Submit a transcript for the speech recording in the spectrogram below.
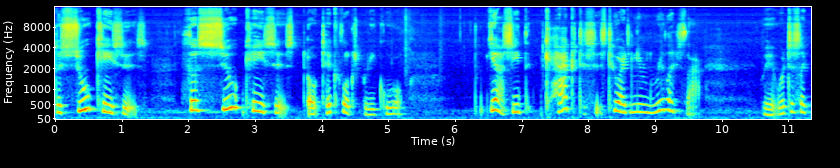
The suitcases. The suitcases. Oh, Tick looks pretty cool. Yeah, see cactuses too. I didn't even realize that. Wait, what just like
